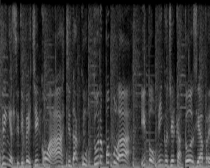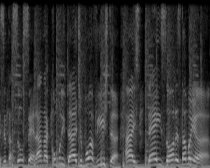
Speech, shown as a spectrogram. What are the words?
Venha se divertir com a arte da cultura popular. E domingo, dia 14, a apresentação será na comunidade Boa Vista, às 10 horas da manhã.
